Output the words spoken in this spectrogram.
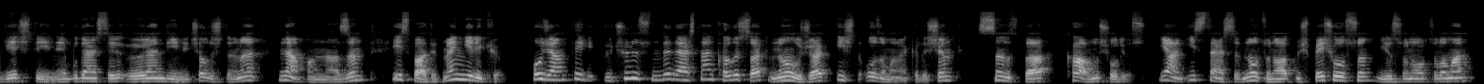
geçtiğini, bu dersleri öğrendiğini, çalıştığını ne yapman lazım? İspat etmen gerekiyor. Hocam peki üçün üstünde dersten kalırsak ne olacak? İşte o zaman arkadaşım sınıfta kalmış oluyorsun. Yani isterse notun 65 olsun yıl sonu ortalaman.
